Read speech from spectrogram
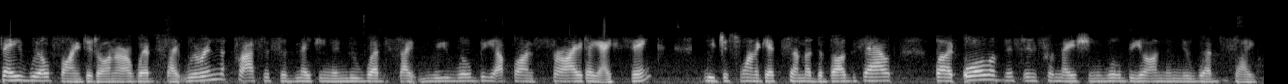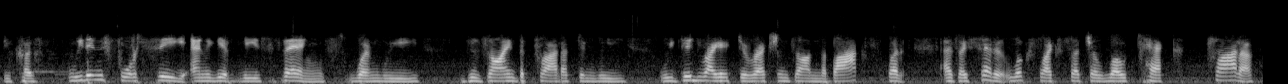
They will find it on our website. We're in the process of making a new website. We will be up on Friday, I think. We just want to get some of the bugs out. But all of this information will be on the new website because we didn't foresee any of these things when we designed the product and we we did write directions on the box, but as I said, it looks like such a low tech product.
